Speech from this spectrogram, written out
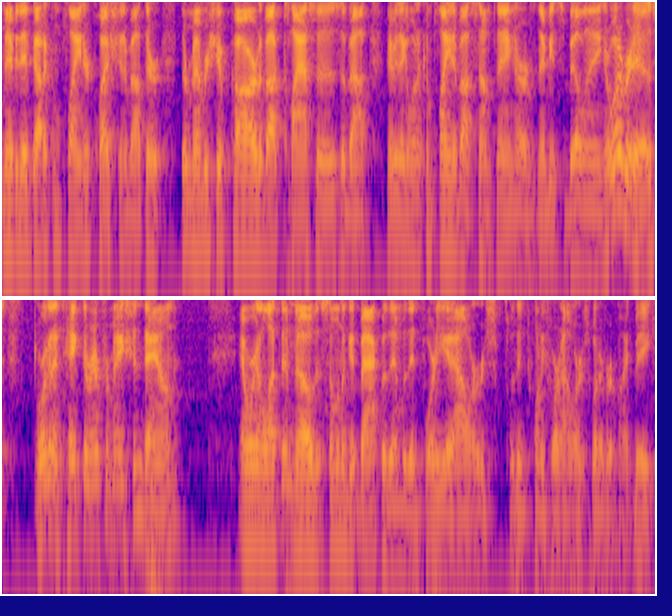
maybe they've got a complaint or question about their, their membership card, about classes, about maybe they want to complain about something, or maybe it's billing, or whatever it is. We're going to take their information down and we're going to let them know that someone will get back with them within 48 hours, within 24 hours, whatever it might be.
